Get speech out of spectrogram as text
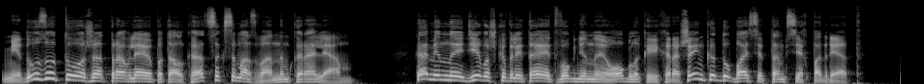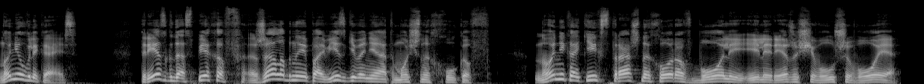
Медузу тоже отправляю потолкаться к самозванным королям. Каменная девушка влетает в огненное облако и хорошенько дубасит там всех подряд. Но не увлекаясь. Треск доспехов, жалобные повизгивания от мощных хуков. Но никаких страшных оров боли или режущего уши воя.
